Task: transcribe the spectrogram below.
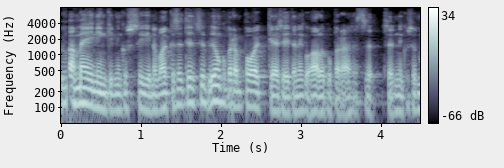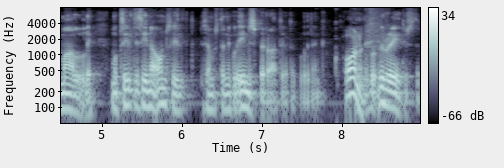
hyvä meininki niin kuin siinä, vaikka se tietysti jonkun verran poikkeaa siitä niin kuin alkuperäisestä se, se, niin kuin se malli, mutta silti siinä on silti semmoista niin kuin inspiraatiota kuitenkin. On. Niin kuin yritystä.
